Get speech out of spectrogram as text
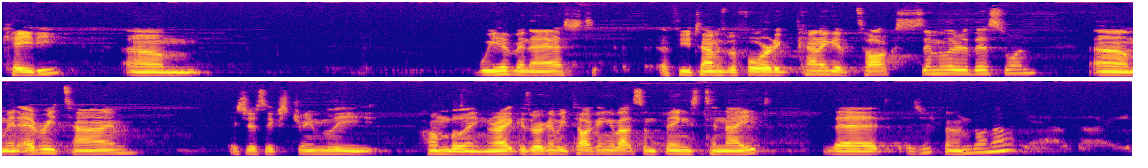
Katie. Um, we have been asked a few times before to kind of give talks similar to this one. Um, and every time, it's just extremely humbling, right? Because we're going to be talking about some things tonight that. Is your phone going off? Yeah, sorry.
